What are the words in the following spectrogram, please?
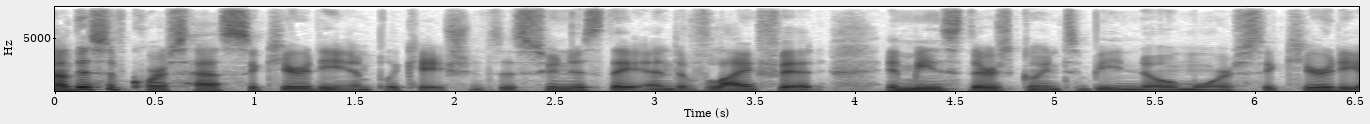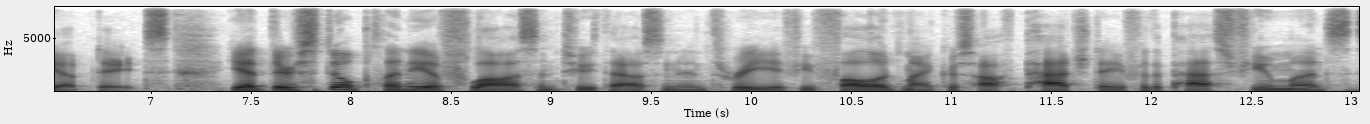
Now this of course has security implications. As soon as they end of life it, it means there's going to be no more security updates. Yet there's still plenty of flaws in 2003. If you followed Microsoft Patch Day for the past few months,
